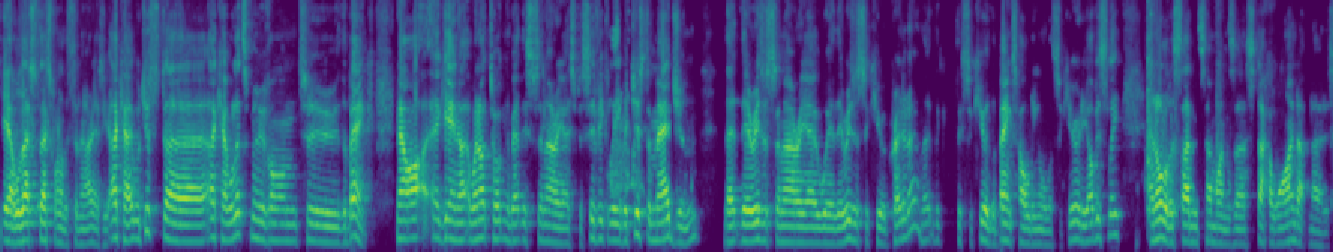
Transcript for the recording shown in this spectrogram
yeah. Well, that's that's one of the scenarios here. Okay, well, just uh, okay. Well, let's move on to the bank. Now, again, we're not talking about this scenario specifically, but just imagine that there is a scenario where there is a secure creditor, the, the, the secure the bank's holding all the security, obviously, and all of a sudden someone's uh, stuck a wind up notice.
